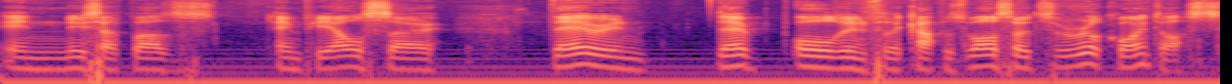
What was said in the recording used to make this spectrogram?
in New South Wales NPL, so they're in. They're all in for the cup as well, so it's a real coin toss.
